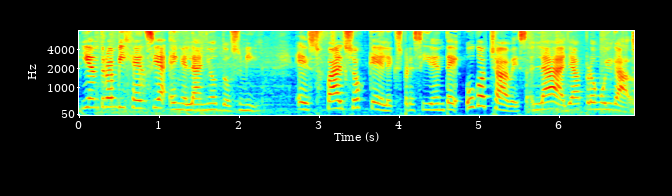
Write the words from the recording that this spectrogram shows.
y entró en vigencia en el año 2000. Es falso que el expresidente Hugo Chávez la haya promulgado.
